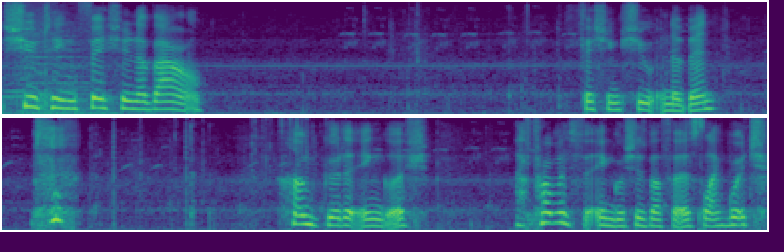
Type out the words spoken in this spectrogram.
shooting fish in a barrel. Fishing, shoot in a bin. I'm good at English. I promise that English is my first language.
